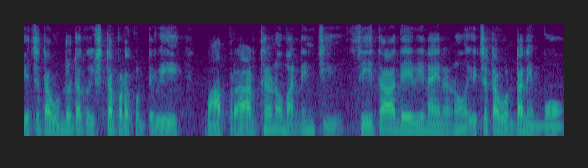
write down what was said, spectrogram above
ఇచట ఉండుటకు ఇష్టపడకుంటివి. మా ప్రార్థనను మన్నించి సీతాదేవినైనను ఇచట ఉండనిమ్ము.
